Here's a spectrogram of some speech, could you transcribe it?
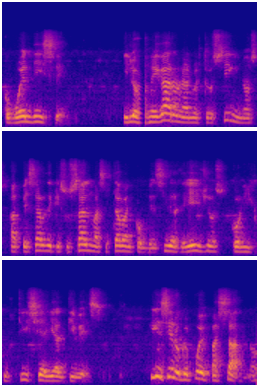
como él dice, y los negaron a nuestros signos a pesar de que sus almas estaban convencidas de ellos con injusticia y altivez. Fíjense lo que puede pasar, ¿no?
